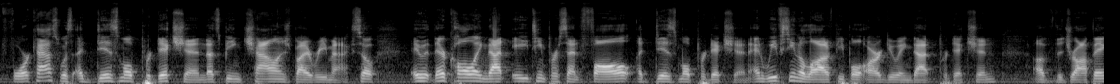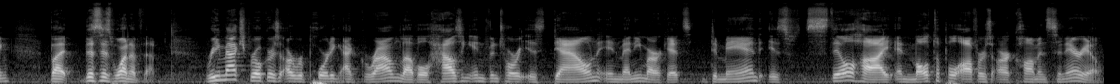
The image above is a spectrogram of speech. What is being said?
forecast was a dismal prediction that's being challenged by Remax. So it, they're calling that 18% fall a dismal prediction, and we've seen a lot of people arguing that prediction of the dropping, but this is one of them. Remax brokers are reporting at ground level housing inventory is down in many markets, demand is still high, and multiple offers are a common scenario.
